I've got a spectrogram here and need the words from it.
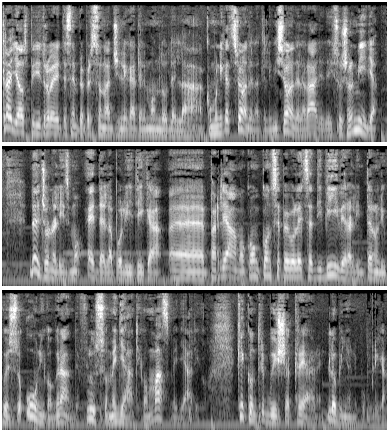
Tra gli ospiti troverete sempre personaggi legati al mondo della comunicazione, della televisione, della radio, dei social media, del giornalismo e della politica. Eh, parliamo con consapevolezza di vivere all'interno di questo unico grande flusso mediatico, mass mediatico, che contribuisce a creare l'opinione pubblica.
